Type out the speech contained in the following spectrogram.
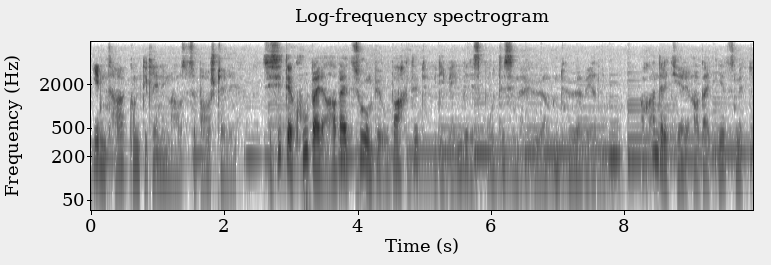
Jeden Tag kommt die kleine Maus zur Baustelle. Sie sieht der Kuh bei der Arbeit zu und beobachtet, wie die Wände des Bootes immer höher andere Tiere arbeiten jetzt mit.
